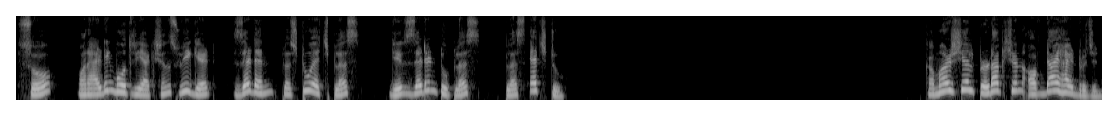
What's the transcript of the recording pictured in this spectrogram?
So on adding both reactions we get Zn plus 2H plus gives Zn2 plus plus H2. Commercial production of dihydrogen.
